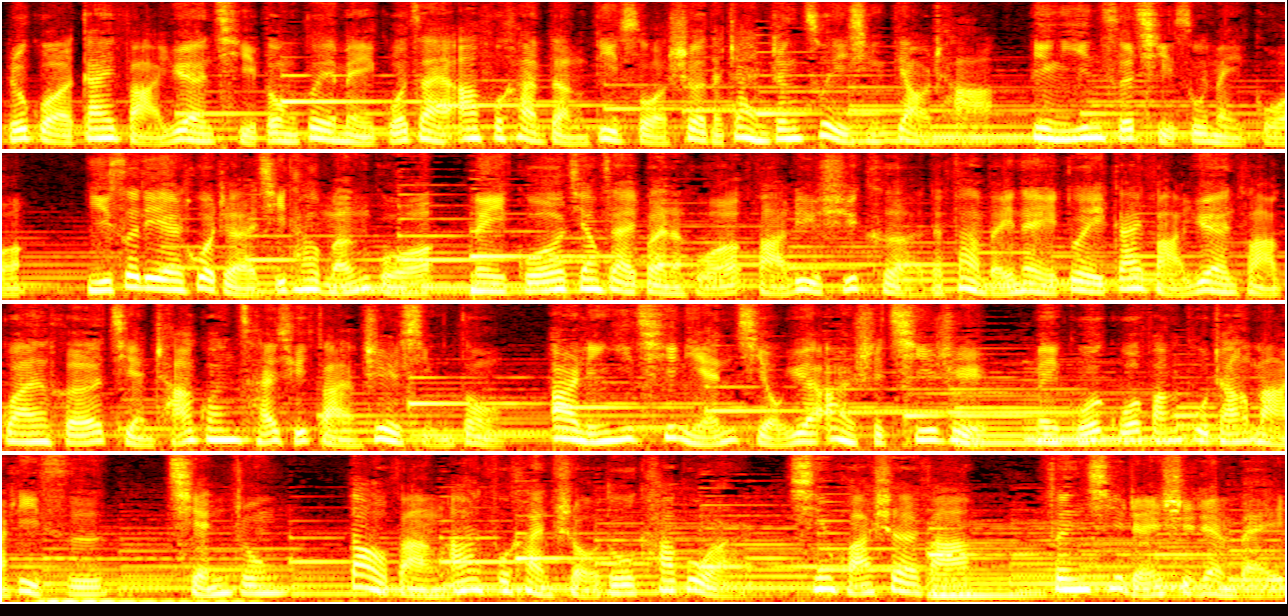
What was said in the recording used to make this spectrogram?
如果该法院启动对美国在阿富汗等地所涉的战争罪行调查，并因此起诉美国、以色列或者其他盟国，美国将在本国法律许可的范围内对该法院法官和检察官采取反制行动。二零一七年九月二十七日，美国国防部长马蒂斯。前中到访阿富汗首都喀布尔。新华社发。分析人士认为，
